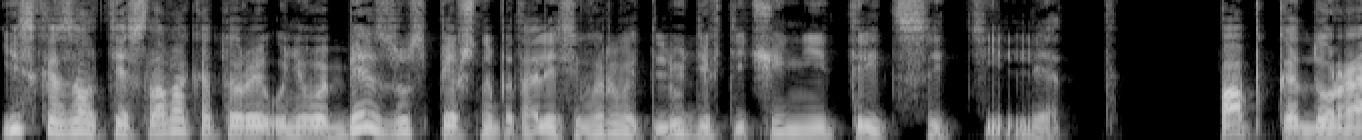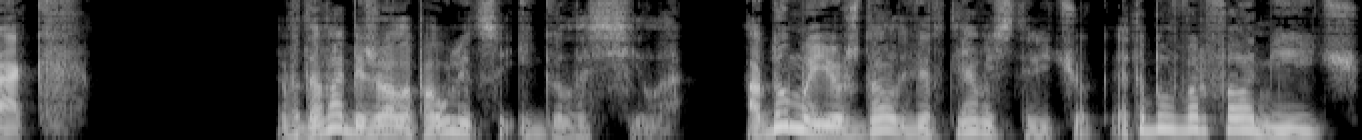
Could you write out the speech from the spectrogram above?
и сказал те слова, которые у него безуспешно пытались вырвать люди в течение тридцати лет. «Попка дурак!» Вдова бежала по улице и голосила. А дома ее ждал вертлявый старичок. Это был Варфоломеич,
